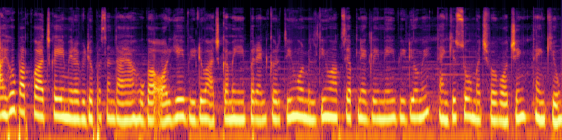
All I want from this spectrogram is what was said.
आई होप आपको आज का ये मेरा वीडियो पसंद आया होगा और ये वीडियो आज का मैं यहीं पर एंड करती हूँ और मिलती हूँ आपसे अपने अगले नई वीडियो में। Thank you so much for watching thank you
